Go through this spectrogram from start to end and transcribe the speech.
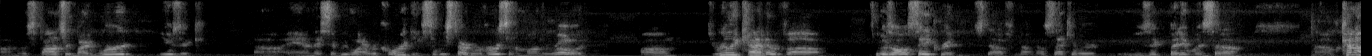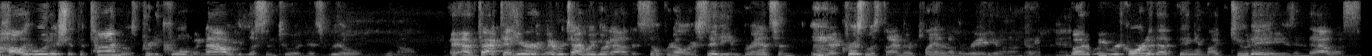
Um, it was sponsored by Word Music, uh, and they said we want to record these. So we started rehearsing them on the road. Um, it's really kind of uh, it was all sacred stuff, no, no secular music, but it was uh, uh, kind of Hollywoodish at the time. It was pretty cool, but now you listen to it and it's real, you know. In fact, I hear it every time we go down to Silver Dollar City in Branson at Christmas time. They're playing it on the radio, and I'm thinking. Yeah. But we recorded that thing in like two days in Dallas,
